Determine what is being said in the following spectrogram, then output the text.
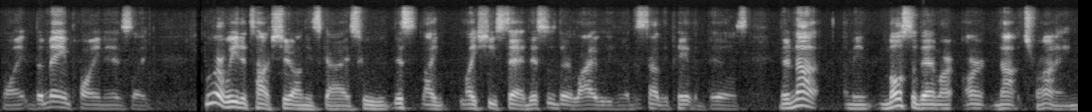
point. The main point is like who are we to talk shit on these guys who this like like she said this is their livelihood this is how they pay the bills they're not i mean most of them are, aren't not trying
